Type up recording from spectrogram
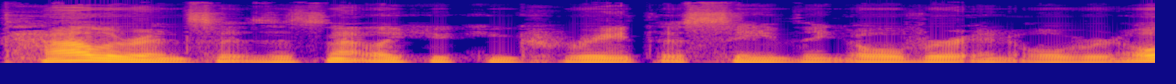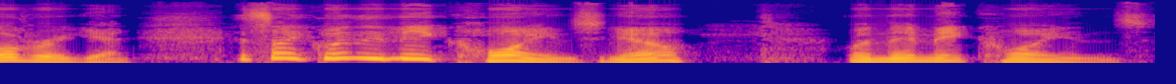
tolerances. It's not like you can create the same thing over and over and over again. It's like when they make coins, you know, when they make coins,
